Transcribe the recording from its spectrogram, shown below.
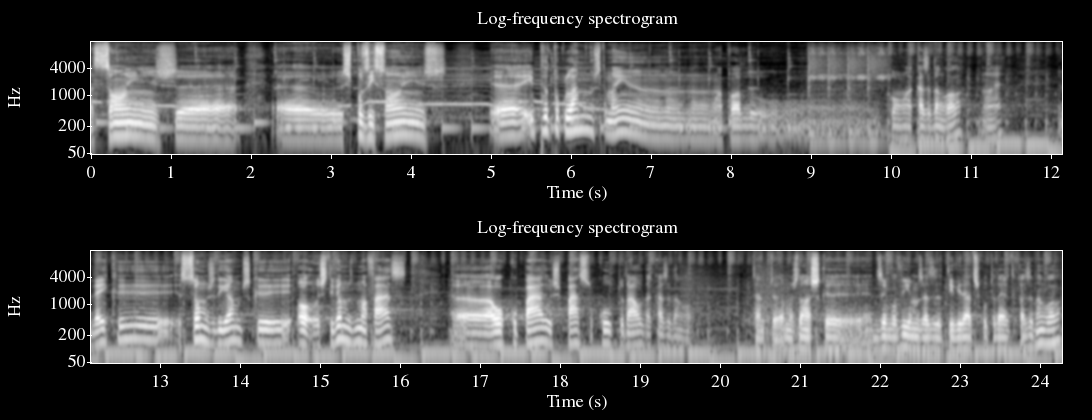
ações, uh, exposições. Uh, e protocolámos-nos também uh, num, acordo com a Casa de Angola, não é? Daí que somos, digamos que, oh, estivemos numa fase uh, a ocupar o espaço cultural da Casa de Angola. Portanto, éramos nós que desenvolvíamos as atividades culturais da Casa de Angola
